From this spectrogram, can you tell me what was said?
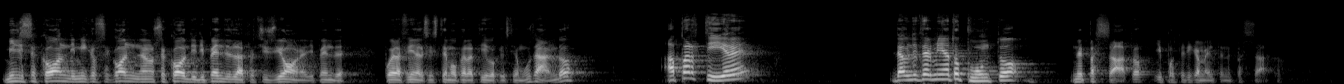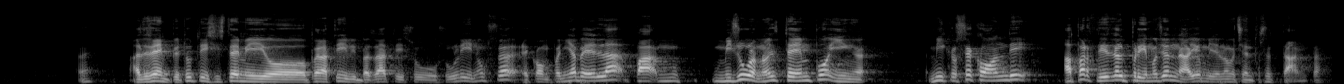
millisecondi, microsecondi, nanosecondi, dipende dalla precisione, dipende poi alla fine dal sistema operativo che stiamo usando, a partire da un determinato punto nel passato, ipoteticamente nel passato. Eh? Ad esempio, tutti i sistemi operativi basati su, su Linux e compagnia bella misurano il tempo in microsecondi a partire dal 1 gennaio 1970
